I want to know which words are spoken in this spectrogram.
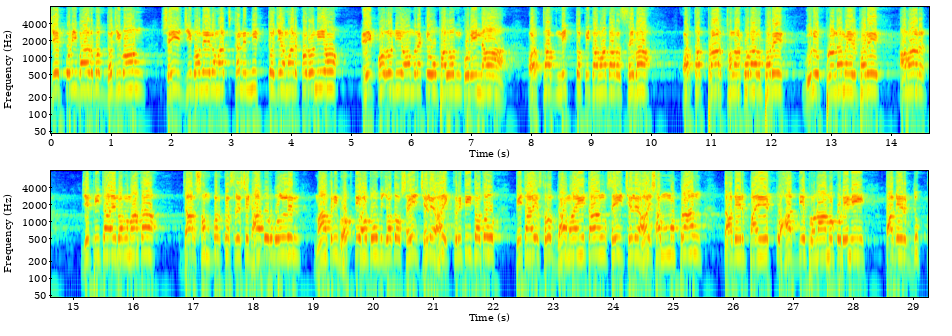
যে পরিবারবদ্ধ জীবন, সেই জীবনের মাঝখানে নিত্য যে আমার করণীয়, এই করণীয় আমরা কেউ পালন করি না। অর্থাৎ নিত্য পিতামাতার সেবা, অর্থাৎ প্রার্থনা করার পরে, গুরু প্রণামের পরে, আমার যে পিতা এবং মাতা, যার সম্পর্কে শ্রী শ্রী ঠাকুর বললেন, মাতৃভক্তি অটুট যত, সেই ছেলে হয় কৃতি তত। পিতায় শ্রদ্ধা মায়ে টান সেই ছেলে হয় সাম্য প্রাণ তাদের পায়ে একটু হাত দিয়ে প্রণাম করিনি তাদের দুঃখ,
